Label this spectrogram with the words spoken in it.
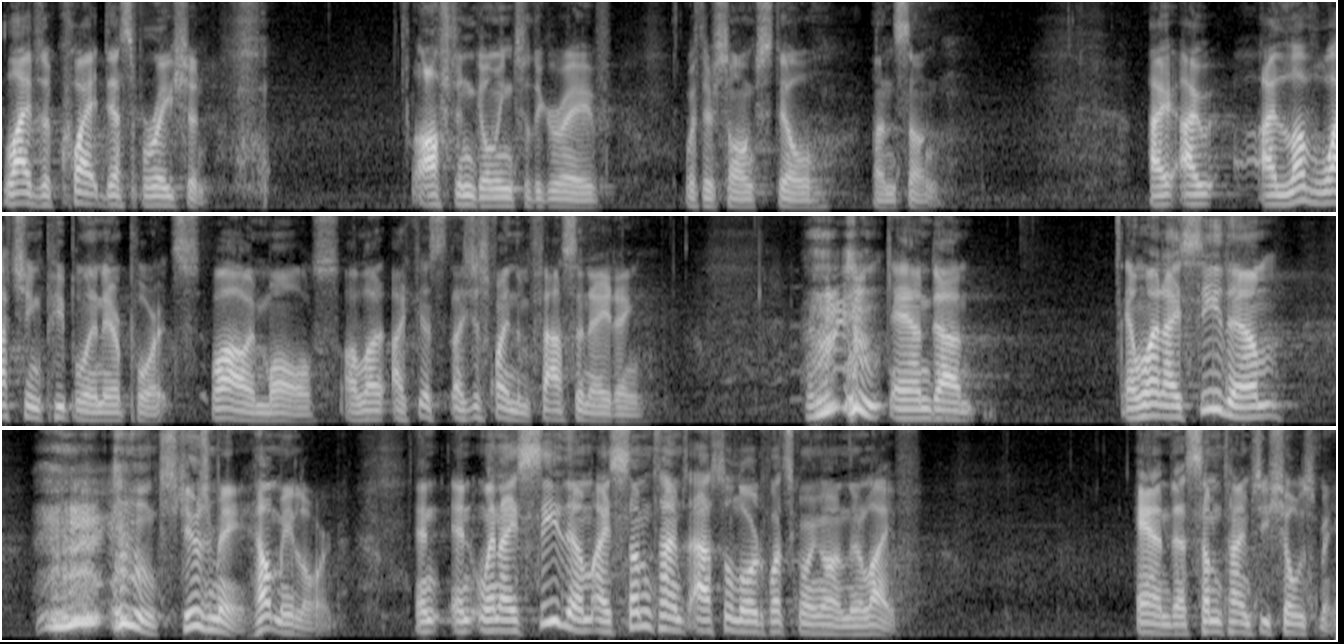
lives of quiet desperation, often going to the grave with their songs still unsung. I, I, I love watching people in airports, wow, in malls. I, love, I, just, I just find them fascinating. and, um, and when I see them, excuse me, help me, Lord. And, and when I see them, I sometimes ask the Lord what's going on in their life. And uh, sometimes He shows me.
